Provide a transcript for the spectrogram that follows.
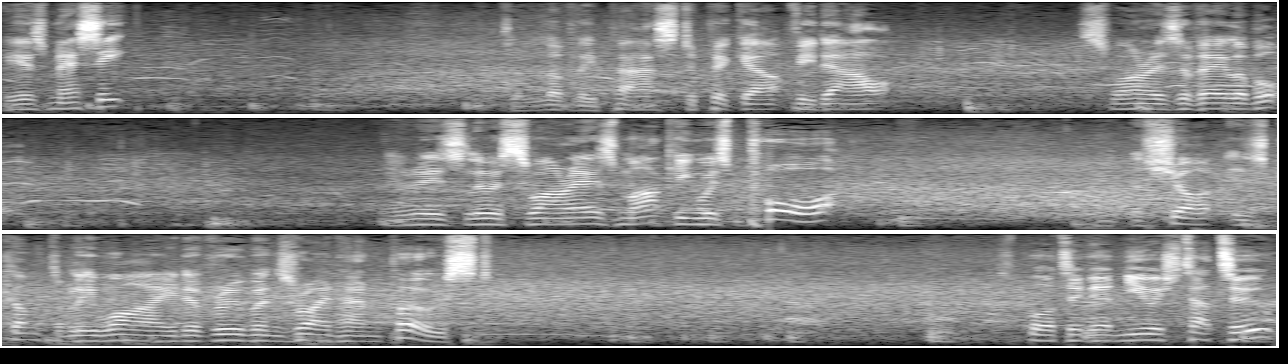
Here's Messi. Lovely pass to pick out Vidal. Suarez available. Here is Luis Suarez. Marking was poor. The shot is comfortably wide of Ruben's right-hand post. Sporting a newish tattoo.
